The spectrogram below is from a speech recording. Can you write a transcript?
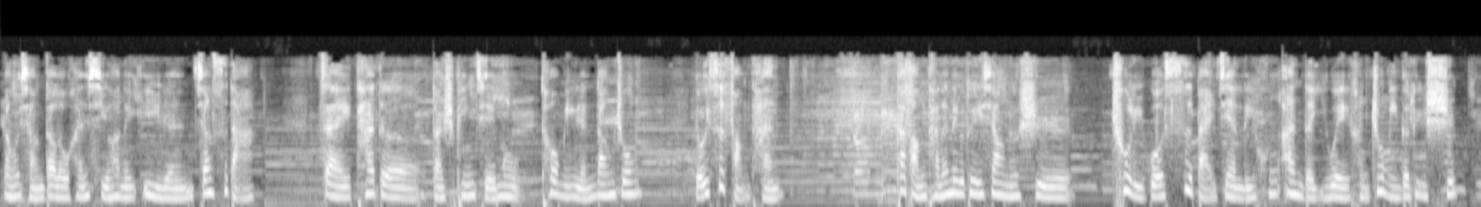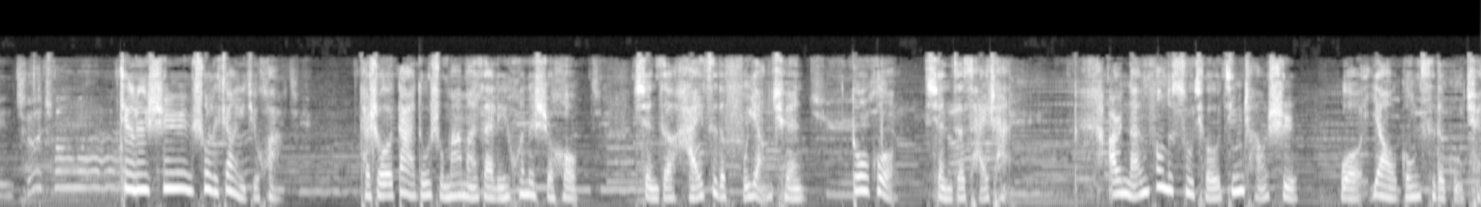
让我想到了我很喜欢的艺人姜思达，在他的短视频节目《透明人》当中，有一次访谈，他访谈的那个对象呢是处理过四百件离婚案的一位很著名的律师。这个律师说了这样一句话，他说：“大多数妈妈在离婚的时候，选择孩子的抚养权多过选择财产，而男方的诉求经常是我要公司的股权。”？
